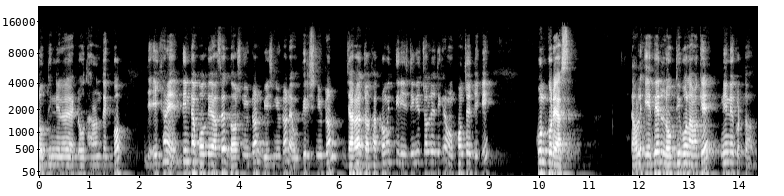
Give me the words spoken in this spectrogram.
লব্ধি নির্ণয়ের একটা উদাহরণ দেখব। যে এইখানে তিনটা বল দেওয়া আছে, দশ নিউটন, বিশ নিউটন এবং তিরিশ নিউটন, যারা যথাক্রমে তিরিশ ডিগ্রি, চল্লিশ ডিগ্রি এবং পঞ্চাশ ডিগ্রি কোন করে আছে তাহলে এদের লব্ধি বল আমাকে নির্ণয় করতে হবে।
